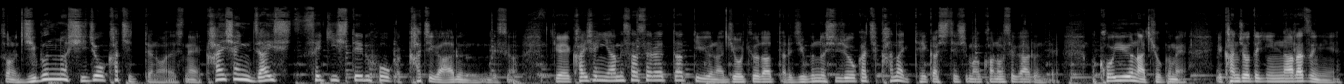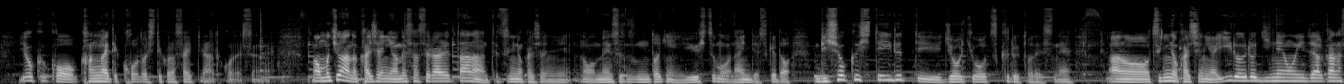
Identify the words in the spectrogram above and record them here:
その自分の市場価値っていうのはですね会社に在籍している方が価値があるんですよ。で会社に辞めさせられたっていうような状況だったら自分の市場価値かなり低下してしまう可能性があるんでこういうような局面感情的にならずに、よくこう考えて行動してくださいっていうようなところですよね。まあ、もちろんあの会社に辞めさせられたなんて次の会社にの面接の時に言う必要はないんですけど離職しているっていう状況を作るとですねあの次の会社にはいろいろ疑念を抱か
